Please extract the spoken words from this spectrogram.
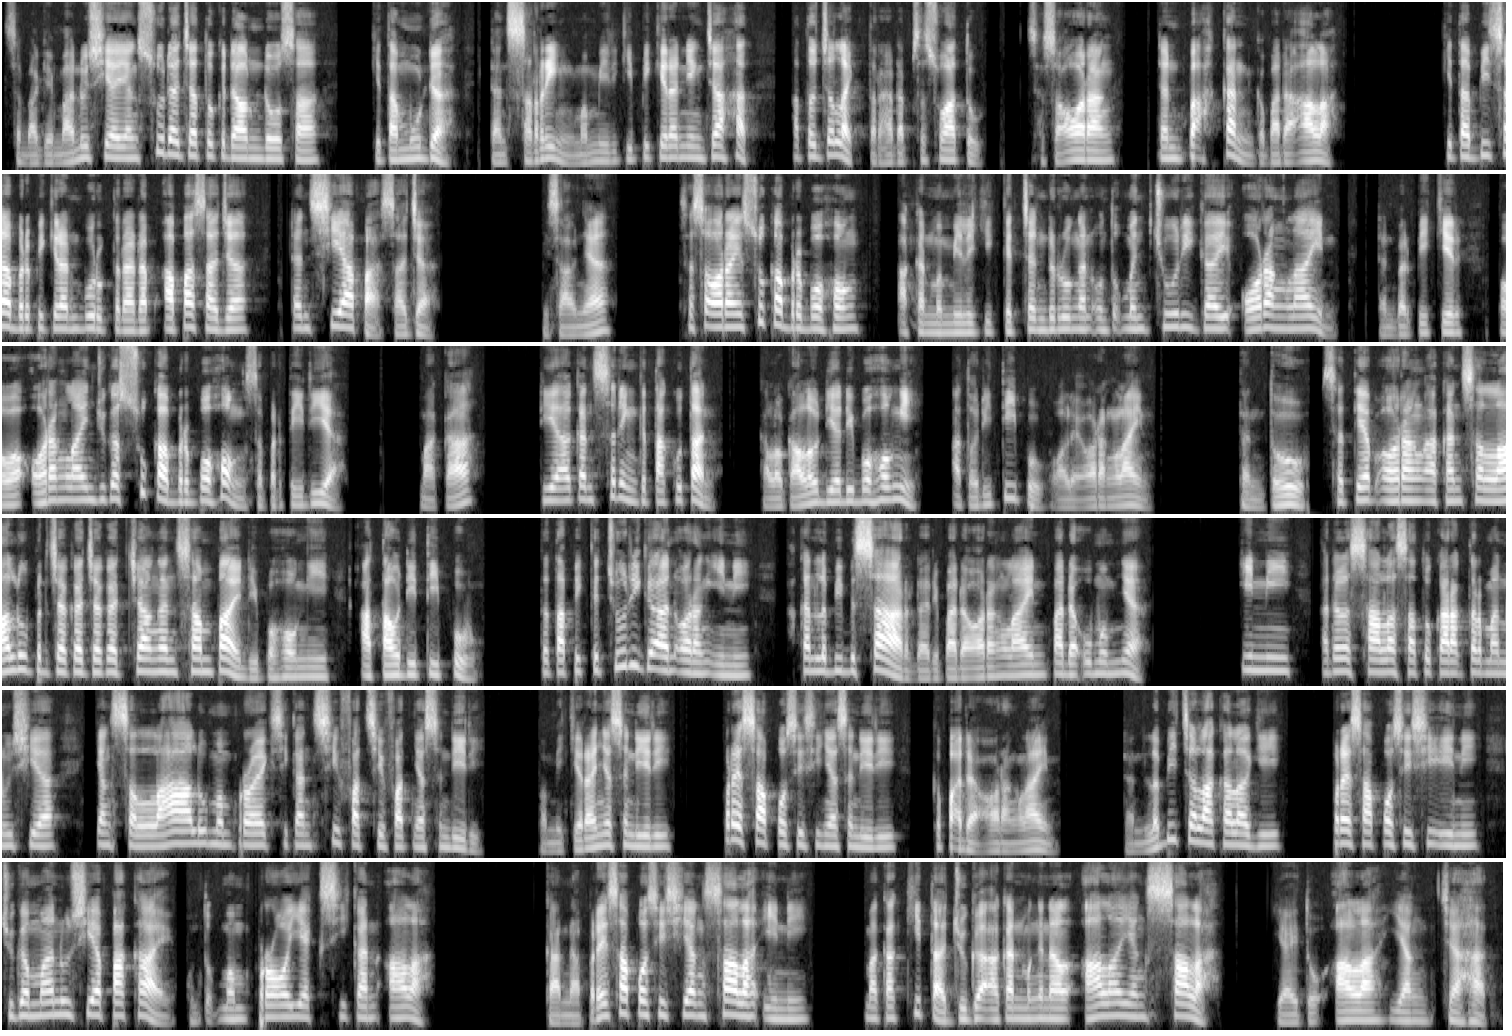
Sebagai manusia yang sudah jatuh ke dalam dosa, kita mudah dan sering memiliki pikiran yang jahat atau jelek terhadap sesuatu, seseorang, dan bahkan kepada Allah kita bisa berpikiran buruk terhadap apa saja dan siapa saja. Misalnya, seseorang yang suka berbohong akan memiliki kecenderungan untuk mencurigai orang lain dan berpikir bahwa orang lain juga suka berbohong seperti dia. Maka, dia akan sering ketakutan kalau-kalau dia dibohongi atau ditipu oleh orang lain. Tentu, setiap orang akan selalu berjaga-jaga jangan sampai dibohongi atau ditipu. Tetapi kecurigaan orang ini akan lebih besar daripada orang lain pada umumnya. Ini adalah salah satu karakter manusia yang selalu memproyeksikan sifat-sifatnya sendiri, pemikirannya sendiri, presaposisinya sendiri kepada orang lain. Dan lebih celaka lagi, presaposisi ini juga manusia pakai untuk memproyeksikan Allah. Karena presaposisi yang salah ini, maka kita juga akan mengenal Allah yang salah, yaitu Allah yang jahat.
